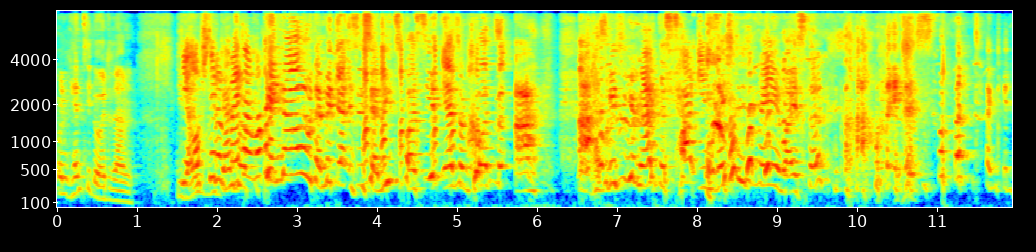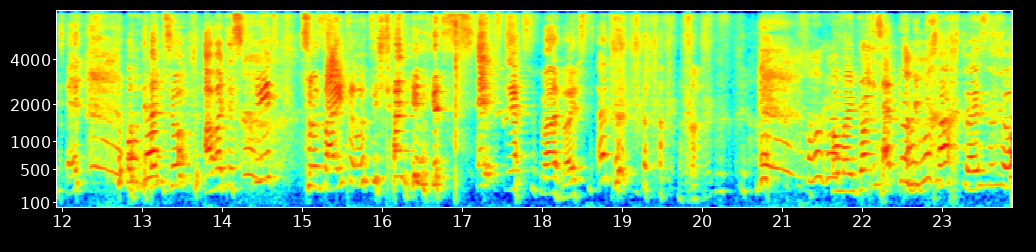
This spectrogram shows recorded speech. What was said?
und kennst die Leute dann? Die dann- aufstehen und dann weitermachen? So, genau, damit er, es ist ja nichts passiert. Er so kurz so, ah, ah, hast du richtig gemerkt, das tat ihm richtig weh, weißt du? Aber er ist so weitergedacht. Und dann so, aber das steht zur Seite und sich dann hingesetzt erstmal, weißt du? Oh Oh mein Gott, es hat nur gekracht, weißt du so.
